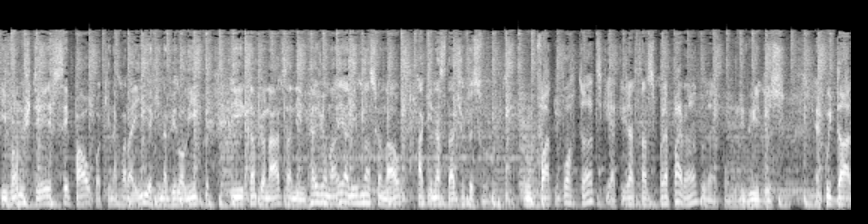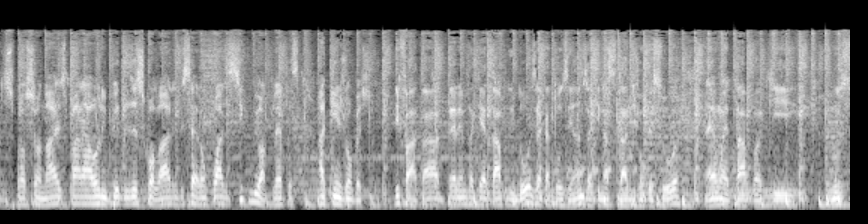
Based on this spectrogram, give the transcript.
e vamos ter ser palco aqui na Paraíba, aqui na Vila Olímpica, e campeonatos a nível regional e a nível nacional aqui na cidade de João Pessoa. Um fato importante que aqui já está se preparando, né, com os devidos é, cuidados profissionais para Olimpíadas Escolares, que serão quase 5 mil atletas aqui em João Pessoa. De fato, a, teremos aqui a etapa de 12 a 14 anos aqui na cidade de João Pessoa. É uma etapa que nos,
